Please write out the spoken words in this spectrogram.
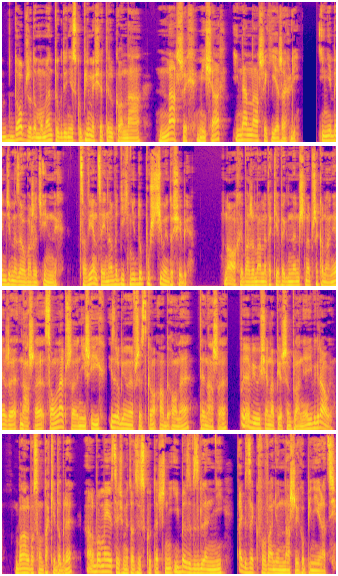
dobrze do momentu, gdy nie skupimy się tylko na naszych misiach i na naszych jeżachli. I nie będziemy zauważać innych. Co więcej, nawet ich nie dopuścimy do siebie. No, chyba że mamy takie wewnętrzne przekonanie, że nasze są lepsze niż ich i zrobimy wszystko, aby one, te nasze, pojawiły się na pierwszym planie i wygrały. Bo albo są takie dobre, albo my jesteśmy tacy skuteczni i bezwzględni w egzekwowaniu naszych opinii i racji.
